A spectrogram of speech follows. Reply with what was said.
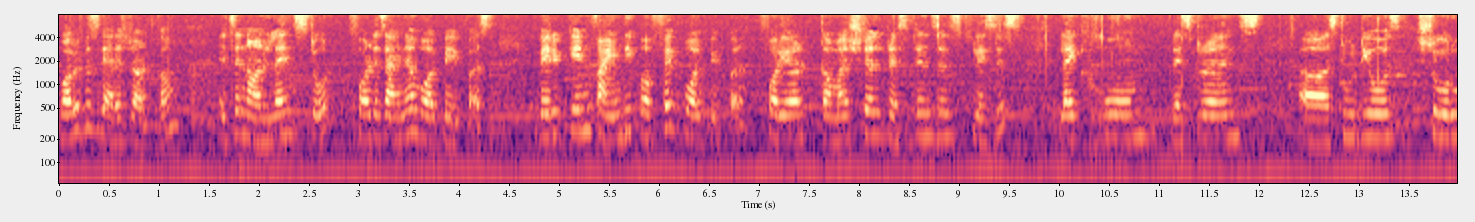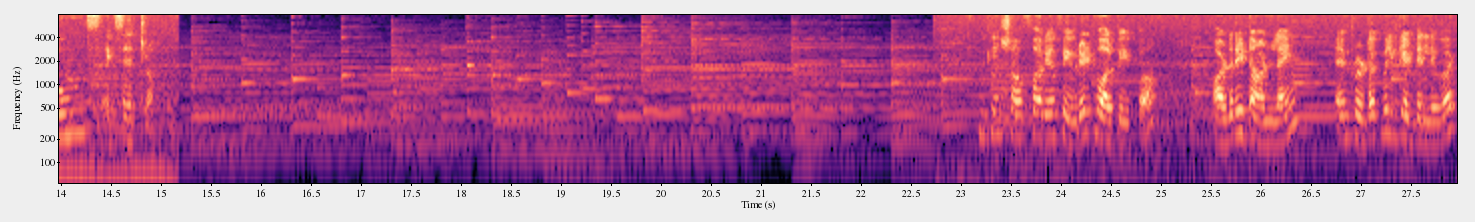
Wallpapersgarage.com It's an online store for designer wallpapers where you can find the perfect wallpaper for your commercial residences places like home, restaurants, uh, studios, showrooms, etc. You can shop for your favorite wallpaper, order it online, and product will get delivered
